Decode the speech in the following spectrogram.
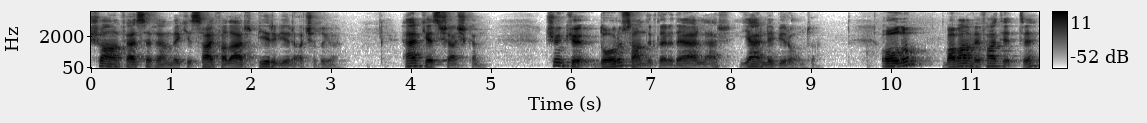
şu an felsefemdeki sayfalar bir bir açılıyor. Herkes şaşkın. Çünkü doğru sandıkları değerler yerle bir oldu. Oğlum, babam vefat etti,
